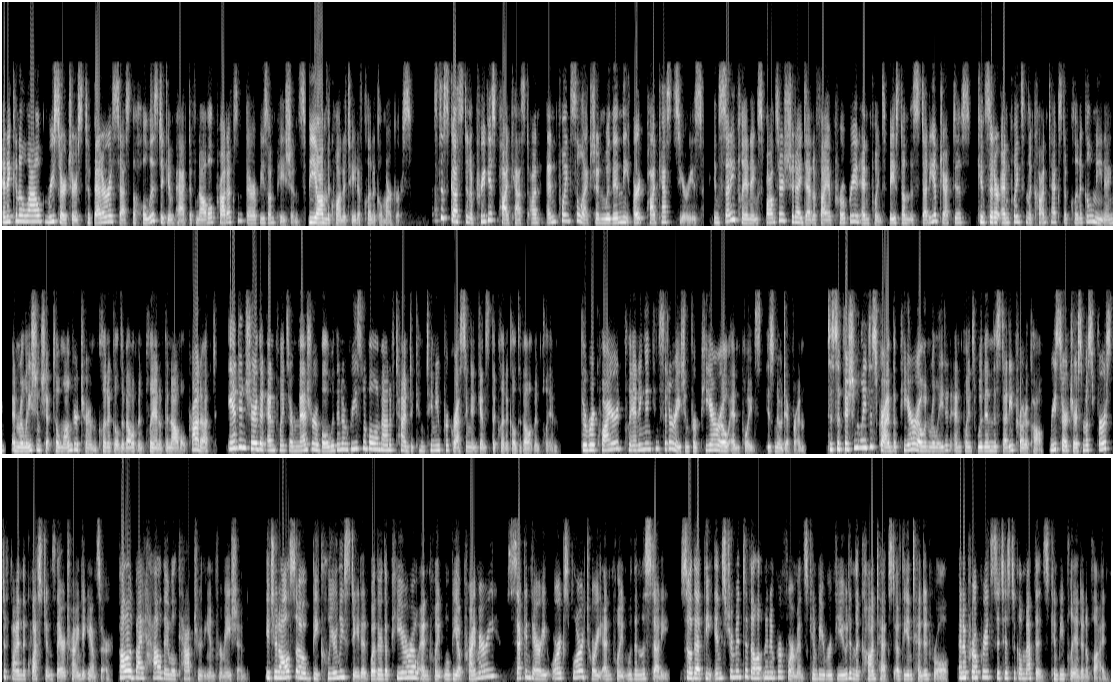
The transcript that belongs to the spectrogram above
and it can allow researchers to better assess the holistic impact of novel products and therapies on patients beyond the quantitative clinical markers. As discussed in a previous podcast on endpoint selection within the ART podcast series, in study planning, sponsors should identify appropriate endpoints based on the study objectives, consider endpoints in the context of clinical meaning and relationship to longer term clinical development plan of the novel product, and ensure that endpoints are measurable within a reasonable amount of time to continue progressing against the clinical development plan. The required planning and consideration for PRO endpoints is no different. To sufficiently describe the PRO and related endpoints within the study protocol, researchers must first define the questions they are trying to answer, followed by how they will capture the information. It should also be clearly stated whether the PRO endpoint will be a primary, secondary, or exploratory endpoint within the study so that the instrument development and performance can be reviewed in the context of the intended role and appropriate statistical methods can be planned and applied.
